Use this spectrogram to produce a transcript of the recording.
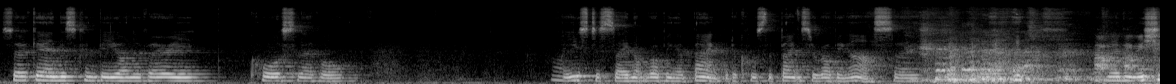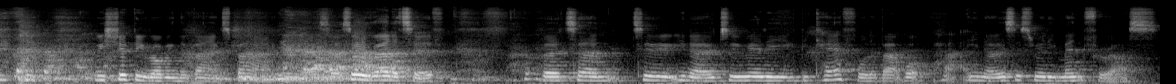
So again, this can be on a very coarse level. I used to say not robbing a bank, but of course the banks are robbing us, so maybe we should we should be robbing the banks back. You know, so it's all relative. But um, to you know to really be careful about what how, you know is this really meant for us?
